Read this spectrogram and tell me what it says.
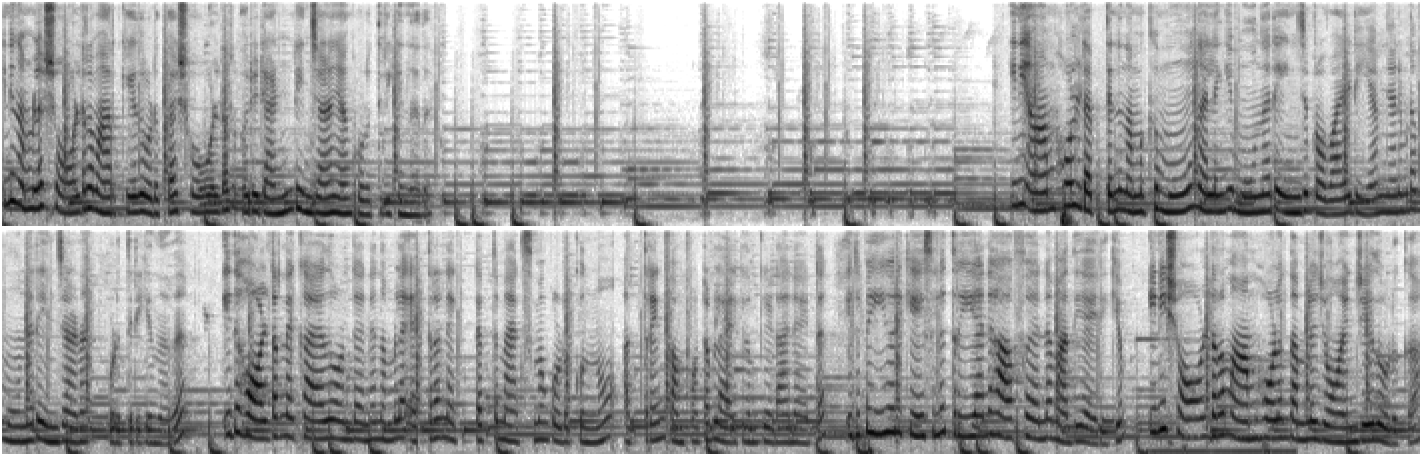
ഇനി നമ്മൾ ഷോൾഡർ മാർക്ക് ചെയ്ത് കൊടുക്കുക. ഷോൾഡർ ഒരു രണ്ട് ഇഞ്ചാണ് ഞാൻ കൊടുത്തിരിക്കുന്നത്. ആം ഹോൾ ഡെപ്തിന് നമുക്ക് മൂന്ന് അല്ലെങ്കിൽ മൂന്നര ഇഞ്ച് പ്രൊവൈഡ് ചെയ്യാം. ഞാനിവിടെ മൂന്നര ഇഞ്ചാണ് കൊടുത്തിരിക്കുന്നത്. ഇത് ഹോൾഡർ നെക്ക് ആയതുകൊണ്ട് തന്നെ നമ്മൾ എത്ര നെക്ക് ഡെപ്ത് മാക്സിമം കൊടുക്കുന്നു അത്രയും കംഫർട്ടബിൾ ആയിരിക്കും നമുക്ക് ഇടാനായിട്ട്. ഇതിപ്പോൾ ഈ ഒരു കേസിൽ ത്രീ ആൻഡ് ഹാഫ് തന്നെ മതിയായിരിക്കും. ഇനി ഷോൾഡറും ആം ഹോളും തമ്മിൽ ജോയിൻ ചെയ്ത് കൊടുക്കുക.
